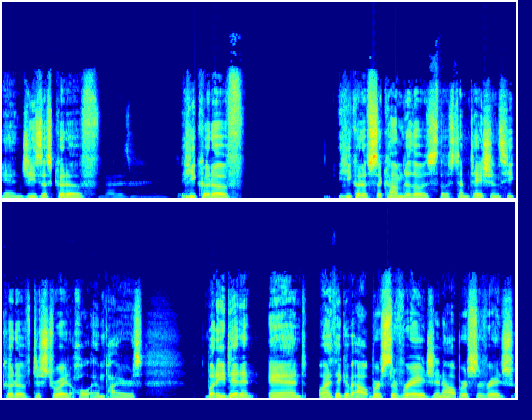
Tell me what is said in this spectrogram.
and Jesus could have is he could have he could have succumbed to those those temptations he could have destroyed whole empires but he didn't and when i think of outbursts of rage and outbursts of rage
